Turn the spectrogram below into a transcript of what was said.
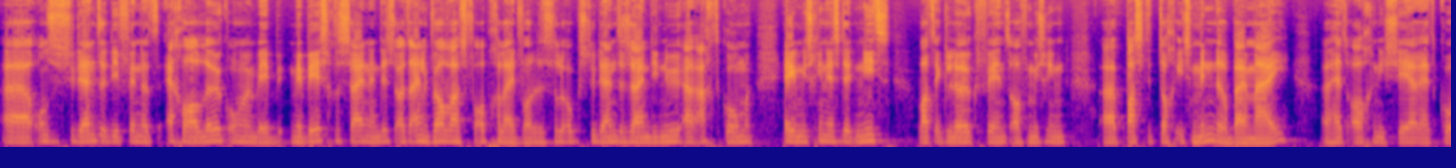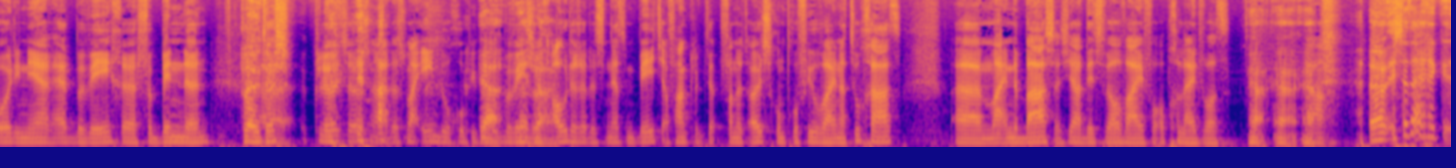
Eh, onze studenten die vinden het echt wel leuk om er mee, bezig te zijn. En dit is uiteindelijk wel waar ze voor opgeleid worden. Er zullen ook studenten zijn die nu erachter komen... hey, misschien is dit niet wat ik leuk vind... of misschien eh, past dit toch iets minder bij mij. Eh, het organiseren, het coördineren, het bewegen, verbinden. Kleuters. Kleuters, nou, dat is maar één doelgroep. Je kunt Ja, ook bewegen met ouderen. Dus net een beetje afhankelijk de- van het uitstroomprofiel waar je naartoe gaat. Eh, maar in de basis, ja, dit is wel waar je voor opgeleid wordt. Ja, ja, ja. Eh, is dat eigenlijk eh,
